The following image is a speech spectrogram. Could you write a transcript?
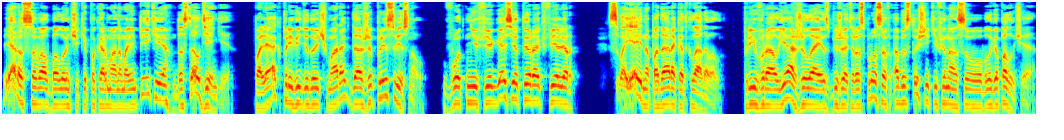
Я рассовал баллончики по карманам Олимпийки, достал деньги. Поляк при виде дойчмарок даже присвистнул. «Вот нифига себе ты, Рокфеллер!» Своей на подарок откладывал. Приврал я, желая избежать расспросов об источнике финансового благополучия.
